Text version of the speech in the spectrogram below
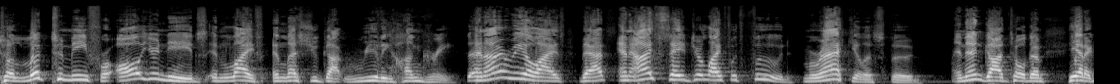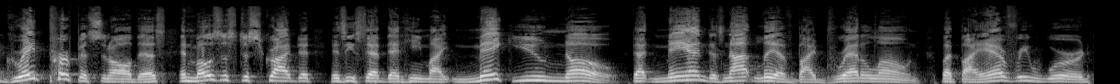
to look to me for all your needs in life unless you got really hungry. And I realized that, and I saved your life with food, miraculous food. And then God told them he had a great purpose in all this, and Moses described it as he said that he might make you know that man does not live by bread alone, but by every word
